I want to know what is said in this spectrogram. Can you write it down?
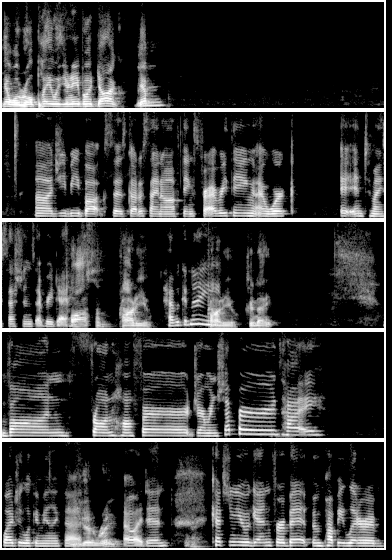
Yeah, we'll role play with your neighborhood dog. Yep. Mhm. Uh, GB Buck says, got to sign off. Thanks for everything. I work it into my sessions every day. Awesome. Proud of you. Have a good night. Proud of you. Good night. Von Fraunhofer, German Shepherds. Hi. Why'd you look at me like that? You got it right. Oh, I did. Yeah. Catching you again for a bit. Been puppy litter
